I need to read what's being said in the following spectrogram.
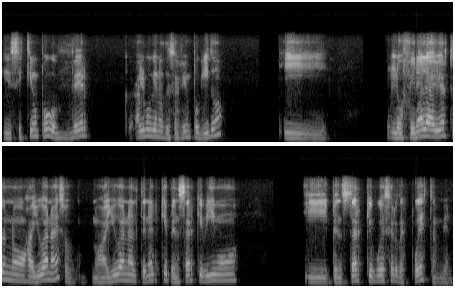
insistir un poco, ver algo que nos desafíe un poquito y los finales abiertos nos ayudan a eso, nos ayudan al tener que pensar que vimos y pensar qué puede ser después también.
